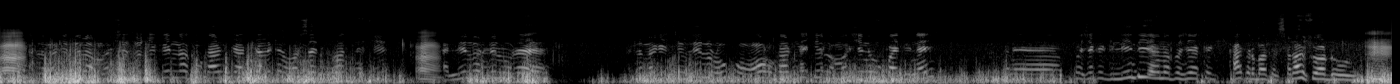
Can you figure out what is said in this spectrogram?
હા. લીલું લીલું રહે. એટલે મેં કીધું લીલું ઉકું મોરું કાઢ નાખ્યું એટલે મરચીને ઉપાયથી નહીં. અને પછી કંઈક લીંદી અને પછી કંઈક ખાતર બાતર ચડાવશું હમ.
